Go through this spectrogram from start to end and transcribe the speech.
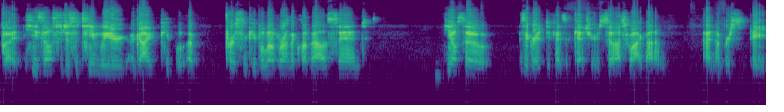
but he's also just a team leader, a guy people, a person people love around the clubhouse, and he also is a great defensive catcher. So that's why I got him at number eight.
